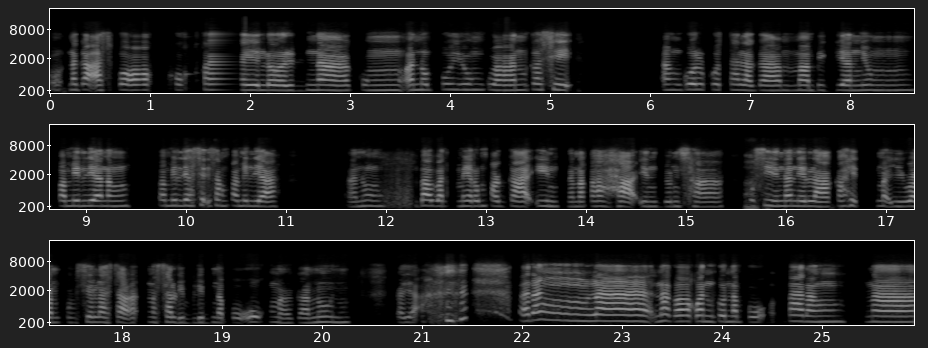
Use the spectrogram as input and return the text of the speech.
oh, nag-aas po ako kay Lord na kung ano po yung kwan kasi ang goal ko talaga mabigyan yung pamilya ng pamilya sa isang pamilya ano bawat mayroong pagkain na nakahain dun sa Ah. kusina nila kahit maiwan po sila sa nasa liblib na puok mga ganun kaya parang na nakakon ko na po parang na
